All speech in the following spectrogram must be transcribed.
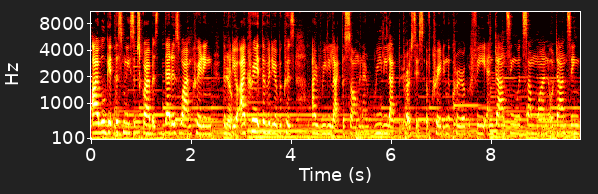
I will get this many subscribers. That is why I'm creating the Yeah. video. I create the video because I really like the song and I really like the process of creating the choreography and dancing with someone or dancing,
